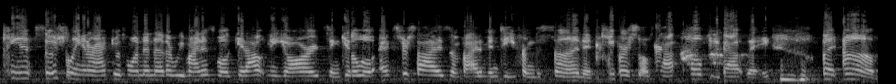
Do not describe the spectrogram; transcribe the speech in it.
can't socially interact with one another, we might as well get out in the yards and get a little exercise and vitamin D from the sun and keep ourselves healthy that way. but, um,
